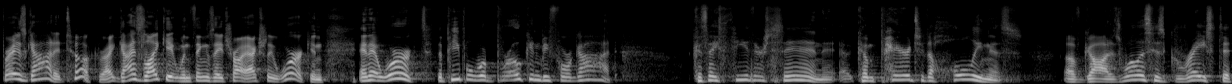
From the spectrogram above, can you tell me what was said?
Praise God, it took, right? Guys like it when things they try actually work. And, and it worked. The people were broken before God because they see their sin uh, compared to the holiness of God, as well as His grace to,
